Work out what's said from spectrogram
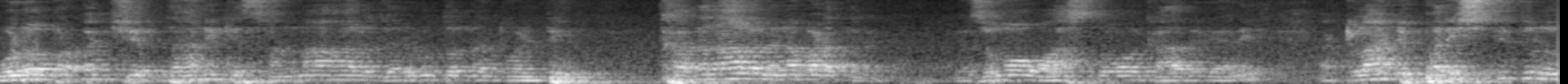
మూడో ప్రపంచ యుద్ధానికి సన్నాహాలు జరుగుతున్నటువంటి కథనాలు వినబడతాయి. నిజమో వాస్తవమో కాదు కానీ అట్లాంటి పరిస్థితులు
